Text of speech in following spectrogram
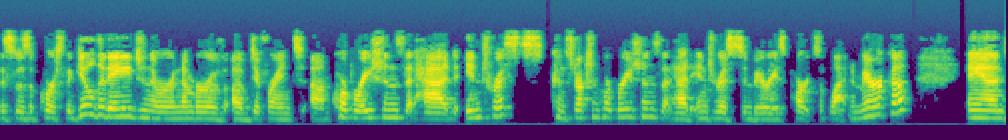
This was, of course, the Gilded Age, and there were a number of, of different um, corporations that had interests, construction corporations that had interests in various parts of Latin America. And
